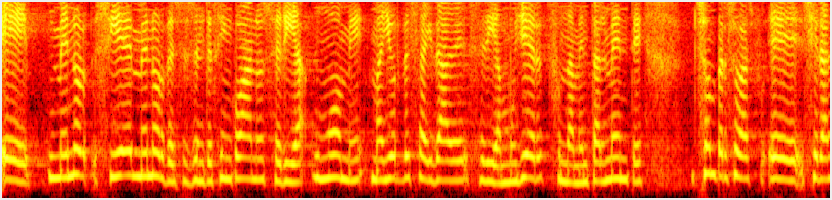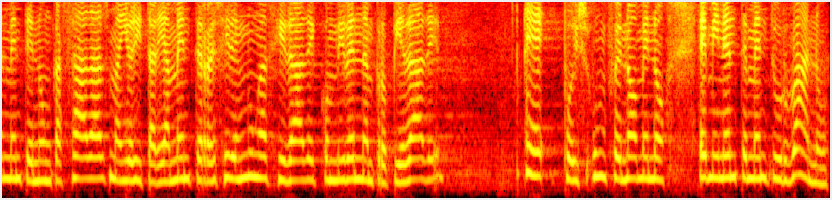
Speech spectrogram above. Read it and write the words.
eh, menor, si é menor de 65 anos, sería un home, maior desa idade sería muller, fundamentalmente, Son persoas eh, xeralmente non casadas, maioritariamente residen nunha cidade con vivenda en propiedade, é pois un fenómeno eminentemente urbano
